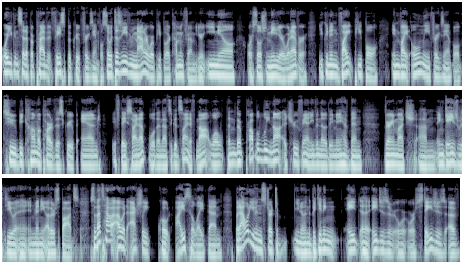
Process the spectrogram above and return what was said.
Or you can set up a private Facebook group, for example. So it doesn't even matter where people are coming from, your email or social media or whatever. You can invite people, invite only, for example, to become a part of this group. And if they sign up, well, then that's a good sign. If not, well, then they're probably not a true fan, even though they may have been very much um, engaged with you in, in, many other spots. So that's how I would actually quote isolate them. But I would even start to you know in the beginning age, uh, ages or, or, or stages of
